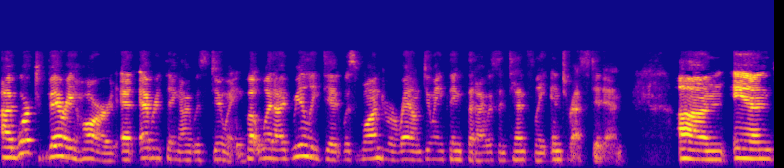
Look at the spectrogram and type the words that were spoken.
I worked very hard at everything I was doing, but what I really did was wander around doing things that I was intensely interested in. Um, and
